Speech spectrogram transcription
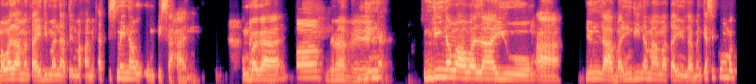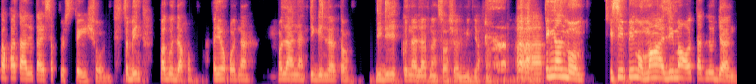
mawala man tayo, di man natin makamit. At least may nauumpisahan. Kumbaga, Oh, grabe. hindi na, hindi nawawala yung ah yung laban, hindi namamatay yung laban. Kasi kung magpapatalo tayo sa frustration, sabihin, pagod ako, ayoko na, wala na, tigil na to. Didelete ko na lahat ng social media ko. Tingnan mo, isipin mo, mga lima o tatlo dyan,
